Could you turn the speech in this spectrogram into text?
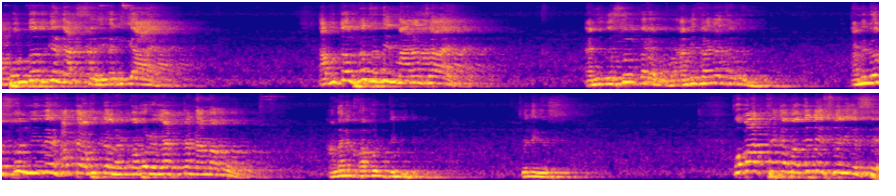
আপনজনকে ডাকছে এদিকে আয় আবু যদি মারা যায় আমি গোসল করাবো আমি জায়গা যাব আমি রসুল নিজের হাতে আবু তাল্লাহর কবরের লাশটা নামাবো। আমার খবর দিবি। চলে গেছে। কোবার থেকে মদিনায় চলে গেছে।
